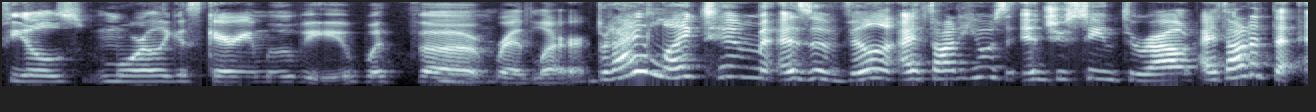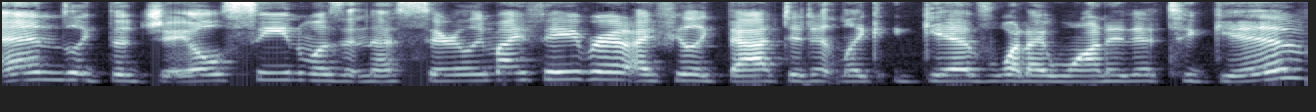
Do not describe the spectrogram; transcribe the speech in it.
feels more like a scary movie with the Mhm. Riddler. But I liked him as a villain. I thought he was interesting throughout. I thought at the end like the jail scene wasn't necessarily my favorite. I feel like that didn't like give what I wanted it to give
